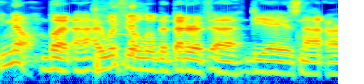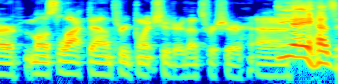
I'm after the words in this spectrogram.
No, but uh, I would feel a little bit better if uh, Da is not our most locked down three point shooter. That's for sure. Uh, DA has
